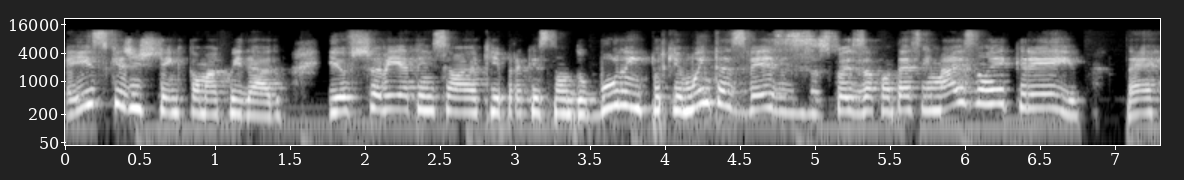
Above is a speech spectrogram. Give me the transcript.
É isso que a gente tem que tomar cuidado. E eu chamei atenção aqui para a questão do bullying, porque muitas vezes essas coisas acontecem mais no recreio, né?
